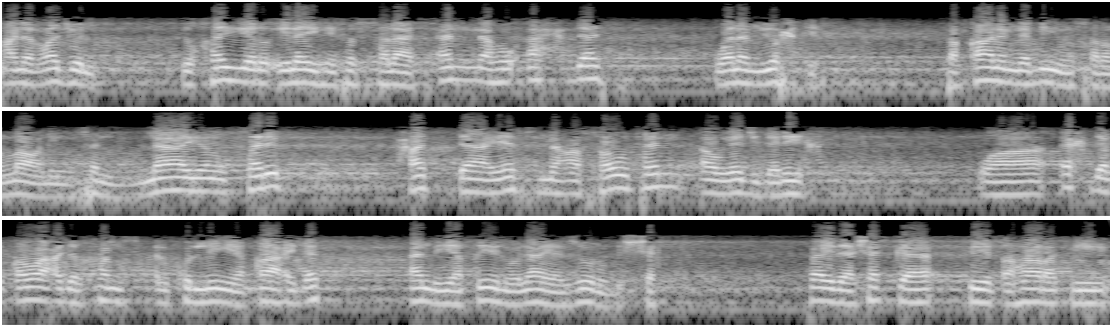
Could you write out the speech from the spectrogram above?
عن الرجل يخير إليه في الصلاة أنه أحدث ولم يحدث. فقال النبي صلى الله عليه وسلم لا ينصرف حتى يسمع صوتا أو يجد ريحا. وإحدى القواعد الخمس الكلية قاعدة اليقين لا يزول بالشك. فإذا شك في طهارة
